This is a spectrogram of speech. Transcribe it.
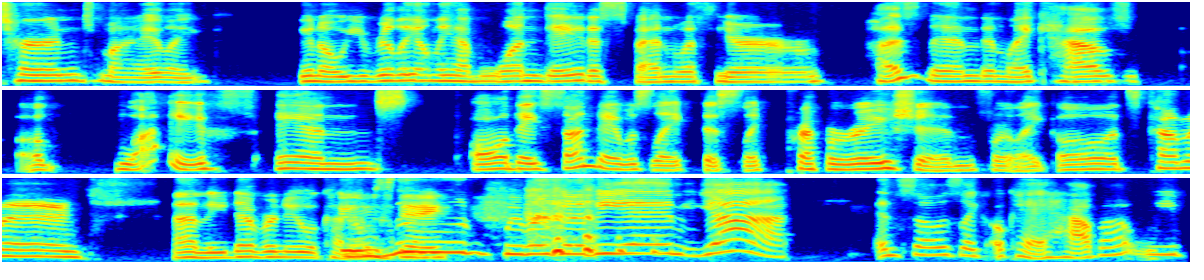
turned my like you know you really only have one day to spend with your husband and like have a life. And all day sunday was like this like preparation for like oh it's coming and you never knew what kind Doomsday. of mood we were going to be in yeah and so i was like okay how about we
